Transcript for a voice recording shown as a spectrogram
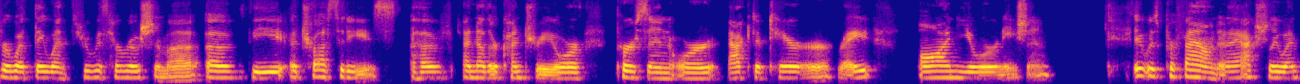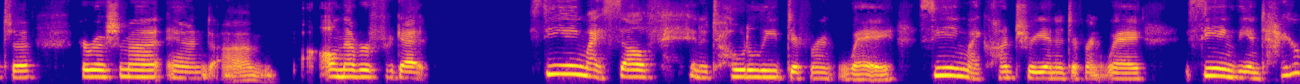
for what they went through with Hiroshima of the atrocities of another country or person or act of terror, right, on your nation. It was profound. And I actually went to Hiroshima and um, I'll never forget seeing myself in a totally different way, seeing my country in a different way, seeing the entire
